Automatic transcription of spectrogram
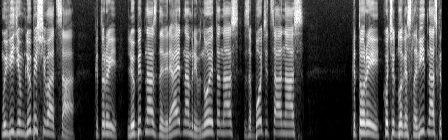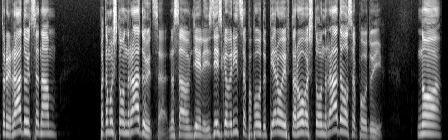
Мы видим любящего Отца, который любит нас, доверяет нам, ревнует о нас, заботится о нас, который хочет благословить нас, который радуется нам, потому что Он радуется на самом деле. И здесь говорится по поводу первого и второго, что Он радовался по поводу их. Но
